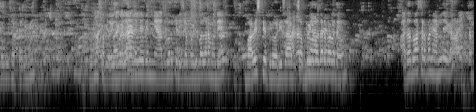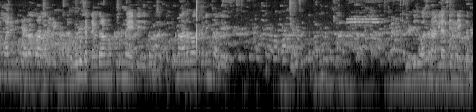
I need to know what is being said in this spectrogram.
बघू शकता तुम्ही. पूर्ण सत्तावीस बैल आणलेले त्यांनी आज वरकडीच्या बैल बाजारामध्ये बावीस फेब्रुवारीचा आजचा बैल बाजार बघत आहो. आता वासरा पण आणले का? एकदम क्वालिटीचे आता तो आता बी तर बघू शकता मित्रांनो पूर्ण येते बघू शकता. पूर्ण आदत वासरा त्यांनी चालू आहे. क्वालिटीचे वासरं आणले असते एकदम.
